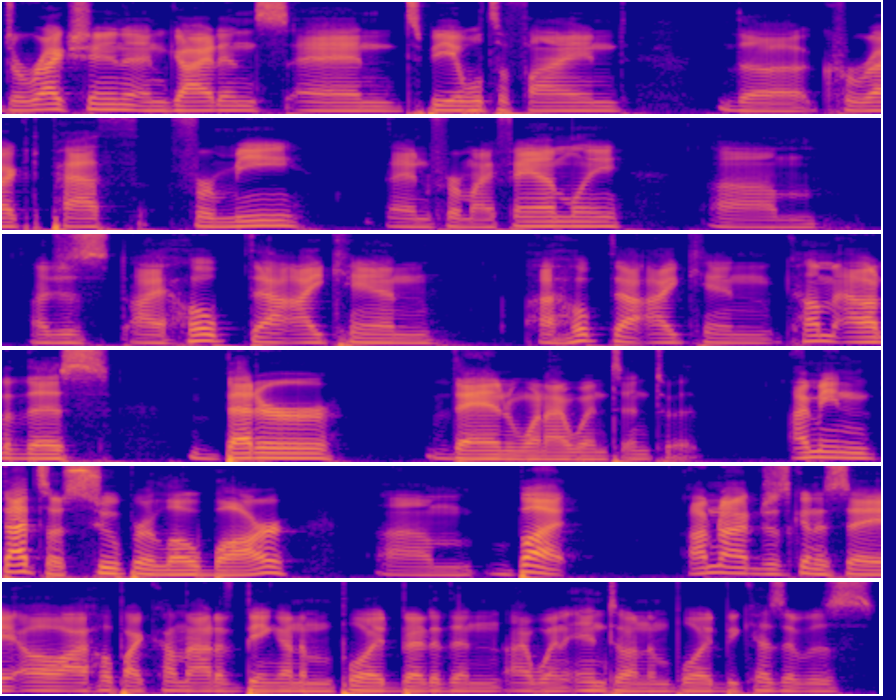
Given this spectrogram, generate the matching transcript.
direction and guidance and to be able to find the correct path for me and for my family. Um, I just I hope that I can I hope that I can come out of this better than when I went into it. I mean, that's a super low bar, um, but I'm not just gonna say, "Oh, I hope I come out of being unemployed better than I went into unemployed," because it was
